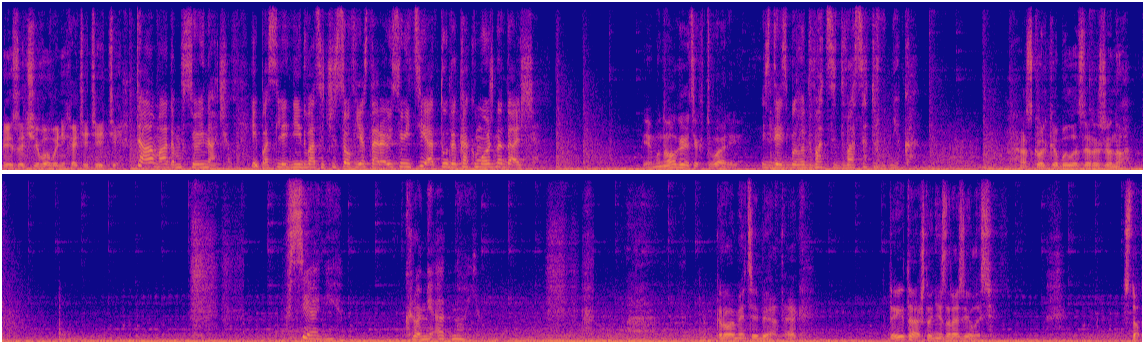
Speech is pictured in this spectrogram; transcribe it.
Из-за чего вы не хотите идти? Там Адам все и начал. И последние 20 часов я стараюсь уйти оттуда как можно дальше. И много этих тварей? Здесь было 22 сотрудника. А сколько было заражено? Все они, кроме одной. Кроме тебя, так? Ты та, что не заразилась? Стоп.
